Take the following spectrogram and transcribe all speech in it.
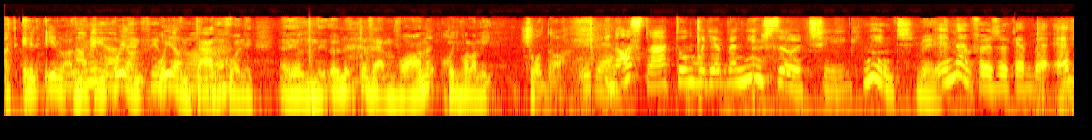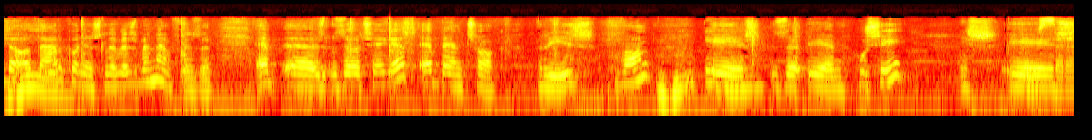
Hát én, én mi nekem a olyan, olyan tárkony tövem van, hogy valami csoda. Igen. Én azt látom, hogy ebben nincs zöldség. Nincs. Még. Én nem főzök ebbe. Ebbe a tárkonyos levesben nem főzök. Eb, e, zöldséget, ebben csak rizs van, és zö, ilyen husi, És és fűszere.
